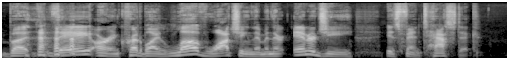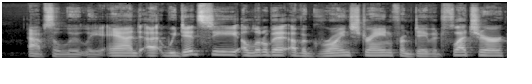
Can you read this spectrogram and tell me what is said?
but they are incredible. I love watching them and their energy is fantastic. Absolutely. And uh, we did see a little bit of a groin strain from David Fletcher.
